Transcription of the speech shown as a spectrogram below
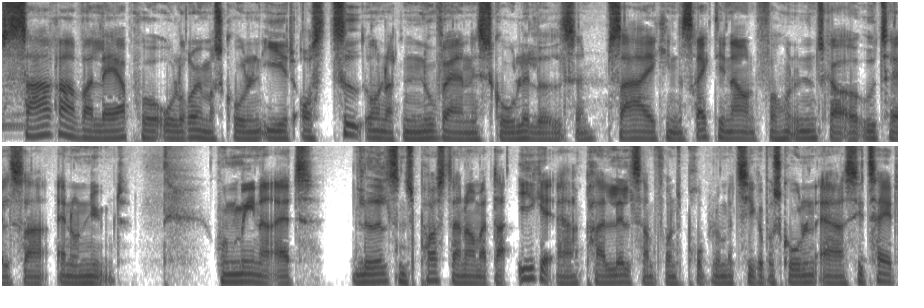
Sara var lærer på Ole Rømerskolen i et års tid under den nuværende skoleledelse. Sara er ikke hendes rigtige navn, for hun ønsker at udtale sig anonymt. Hun mener, at ledelsens påstand om, at der ikke er parallelsamfundsproblematikker på skolen, er citat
